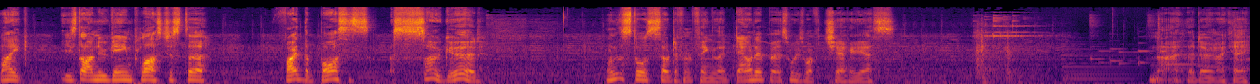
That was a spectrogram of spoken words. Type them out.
like you start a new game plus just to fight the boss is so good. One of the stores sell different things. I doubt it, but it's always worth a check, I guess. No, they don't. Okay.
